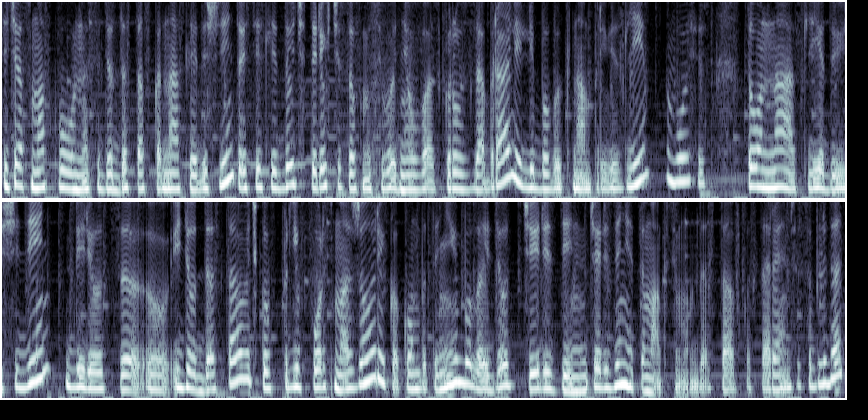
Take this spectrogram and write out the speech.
Сейчас в Москву у нас идет доставка на следующий день. То есть, если до 4 часов мы сегодня у вас груз забрали, либо вы к нам привезли в офис, то на следующий день берется, э, идет доставочка при форс-мажоре, каком бы то ни было, идет через день. Но через день это максимум доставка. Стараемся соблюдать.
